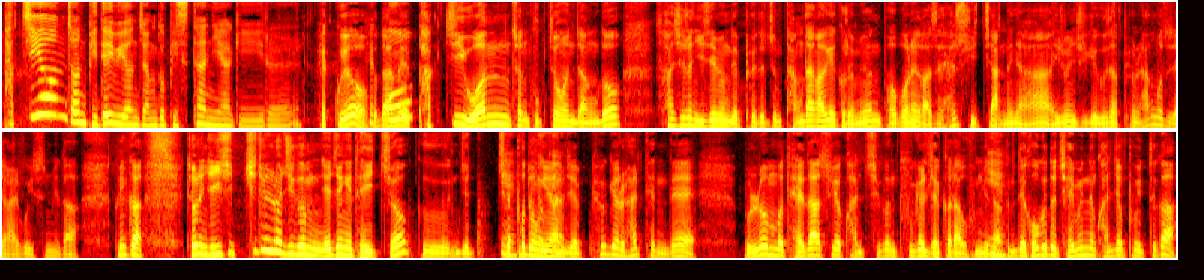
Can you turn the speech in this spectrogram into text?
박지원 전 비대위원장도 비슷한 이야기를 했고요. 했고. 그다음에 박지원 전 국정원장도 사실은 이재명 대표도 좀 당당하게 그러면 법원에 가서 할 수 있지 않느냐 이런 식의 의사 표현을 한 것으로 제가 알고 있습니다. 그러니까 저는 이제 27일로 지금 예정이 돼 있죠. 그 이제 체포동의안 예, 이제 표결을 할 텐데 물론 뭐 대다수의 관측은 부결될 거라고 봅니다. 예. 근데 거기도 재밌는 관전 포인트가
